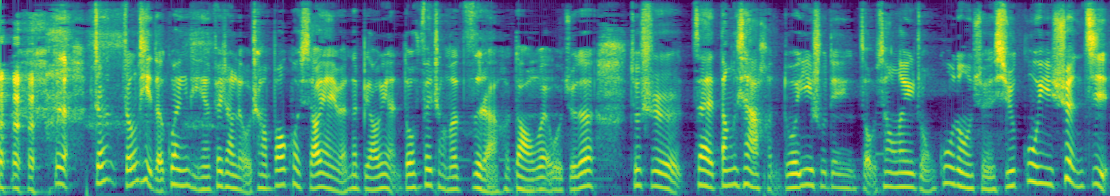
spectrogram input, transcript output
真的整整体的观影体验非常流畅，包括小演员的表演都非常的自然和到位。我觉得就是在当下很多艺术电影走向了一种故弄玄虚、故意炫技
